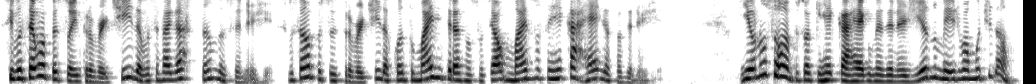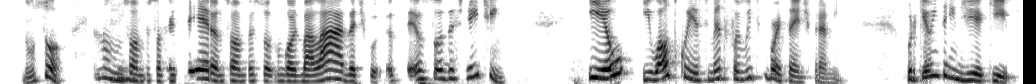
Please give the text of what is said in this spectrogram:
Se você é uma pessoa introvertida, você vai gastando a sua energia. Se você é uma pessoa extrovertida, quanto mais interação social, mais você recarrega suas energias. E eu não sou uma pessoa que recarrega minhas energias no meio de uma multidão. Não sou. Eu não, não sou uma pessoa festeira, não sou uma pessoa que não gosta de balada, tipo, eu, eu sou desse jeitinho. E eu, e o autoconhecimento foi muito importante para mim. Porque eu entendia que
